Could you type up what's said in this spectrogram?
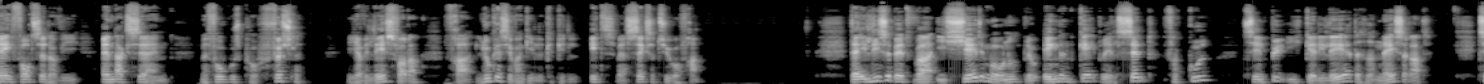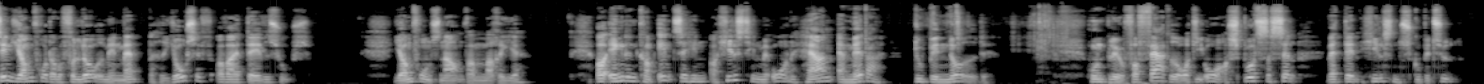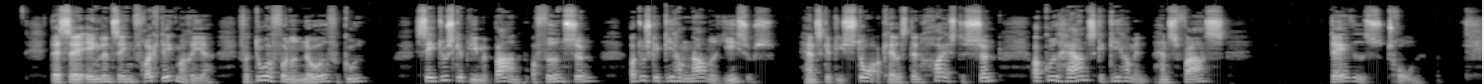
dag fortsætter vi andagsserien med fokus på fødslen. Jeg vil læse for dig fra Lukas evangeliet kapitel 1, vers 26 og frem. Da Elisabeth var i 6. måned, blev englen Gabriel sendt fra Gud til en by i Galilea, der hedder Nazareth, til en jomfru, der var forlovet med en mand, der hed Josef og var et Davids hus. Jomfruens navn var Maria. Og englen kom ind til hende og hilste hende med ordene, Herren er med dig, du benåede det. Hun blev forfærdet over de ord og spurgte sig selv, hvad den hilsen skulle betyde. Da sagde englen til hende, frygt ikke, Maria, for du har fundet noget for Gud. Se, du skal blive med barn og føde en søn, og du skal give ham navnet Jesus. Han skal blive stor og kaldes den højeste søn, og Gud Herren skal give ham en, hans fars Davids trone.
